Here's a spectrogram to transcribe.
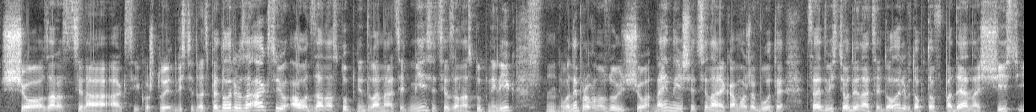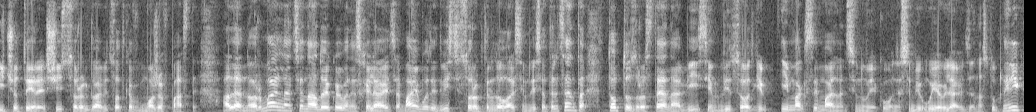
Що зараз ціна акції коштує 225 доларів за акцію, а от за наступні 12 місяців, за наступний рік, вони прогнозують, що найнижча ціна, яка може бути, це 211 доларів, тобто впаде на 6,4, 6,42% може впасти. Але нормальна ціна, до якої вони схиляються, має бути 243 долари 73 цента, тобто зросте на 8%. І максимальна ціну, яку вони собі уявляють за наступний рік,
